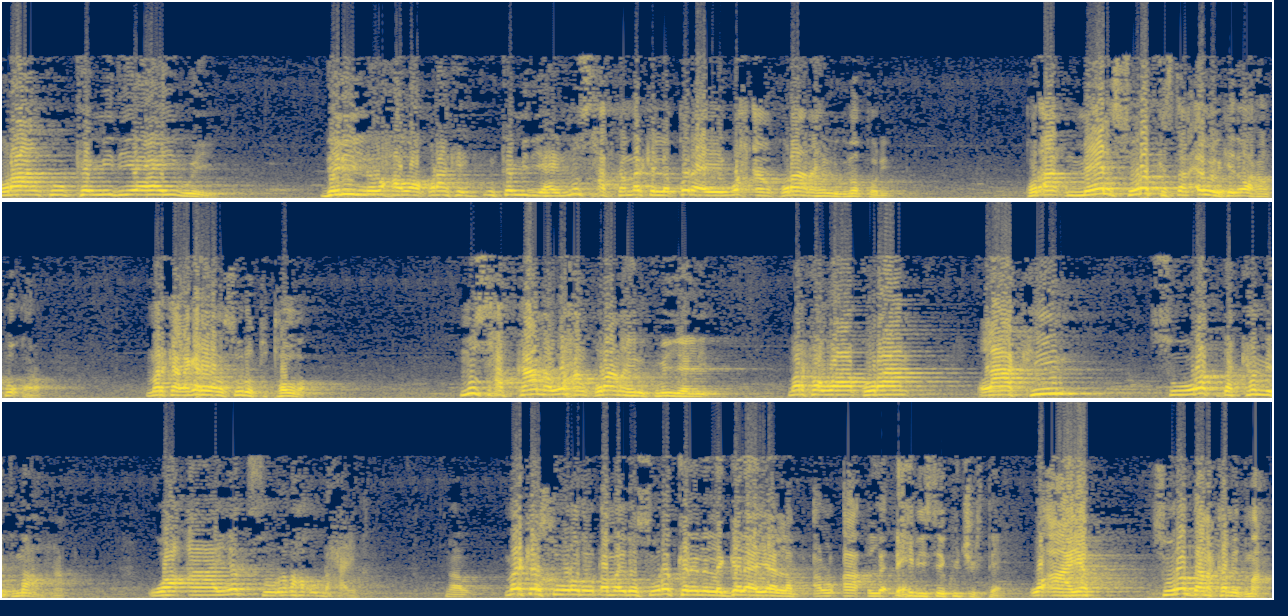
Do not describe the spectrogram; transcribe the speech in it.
qur'aankuu ka mid yahay wey daliilna waxa waa qur'aanka uu ka mid yahay musxafka marka la qoraayay wax aan qur'aan ahayn laguma qorin. Qur'aan meel suurad kastana awelkeeda waa kan ku qoran marka laga reebo suuratu tawba. Musxafkaana waxaan qur'aan ahayn kuma yaalin marka waa qur'aan laakiin suuradda ka mid ma aha waa aayad suuradaha udhaxayda marka suuradu dhammaydo suurad kalena la gelaayaa dhexdiisay ku jirtaa waa aayad. Suuraddana ka mid maaha.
